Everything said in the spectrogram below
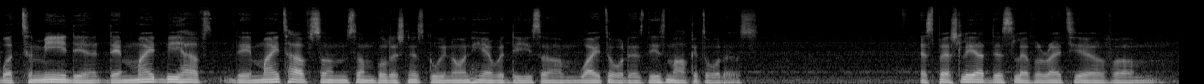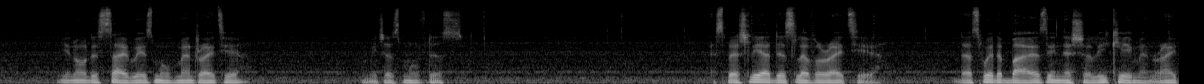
but to me they they might be have they might have some some bullishness going on here with these um, white orders these market orders especially at this level right here of um, you know this sideways movement right here. Let me just move this. Especially at this level right here. That's where the buyers initially came in right?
